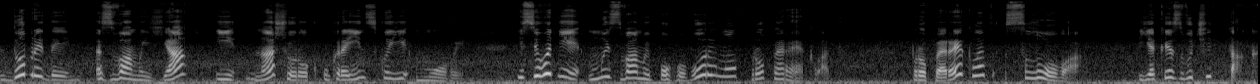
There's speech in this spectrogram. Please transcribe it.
Добрий день! З вами я і наш урок української мови. І сьогодні ми з вами поговоримо про переклад. Про переклад слова, яке звучить так:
